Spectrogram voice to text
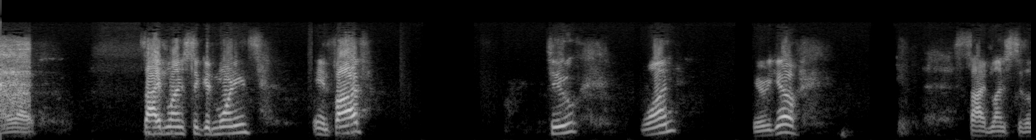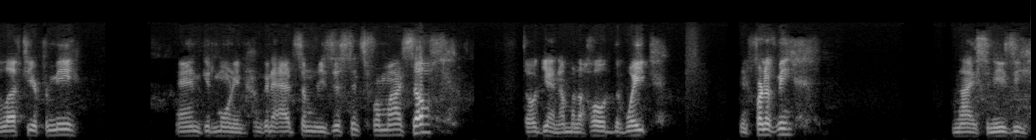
All right. Side lunge to good mornings in five, two, one. Here we go. Side lunge to the left here for me. And good morning. I'm gonna add some resistance for myself. So again, I'm gonna hold the weight in front of me. Nice and easy.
